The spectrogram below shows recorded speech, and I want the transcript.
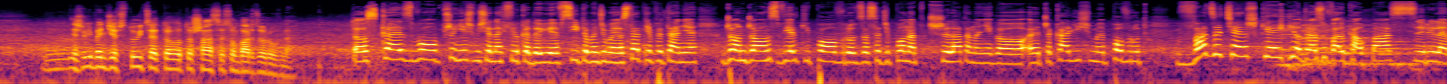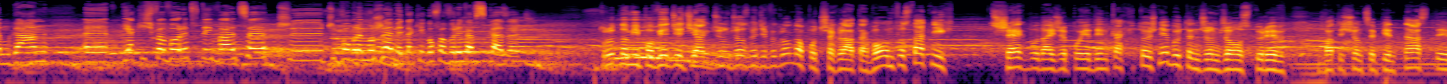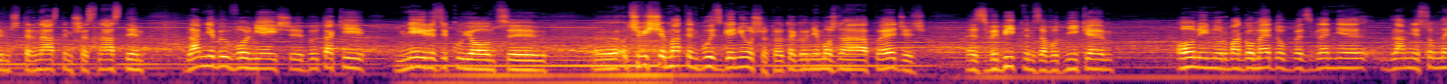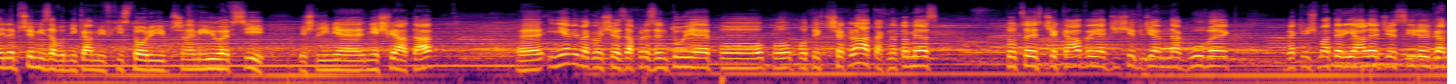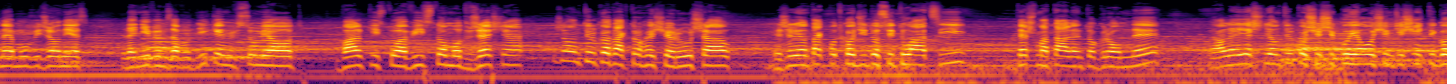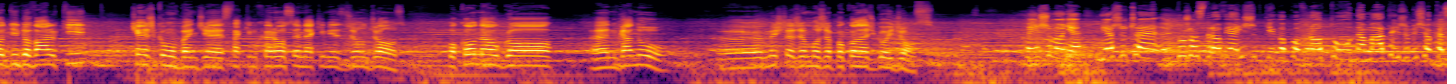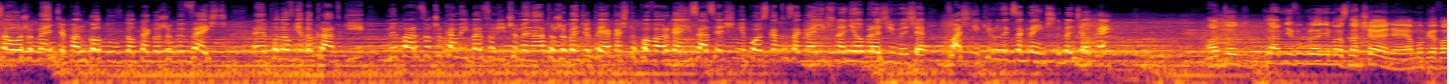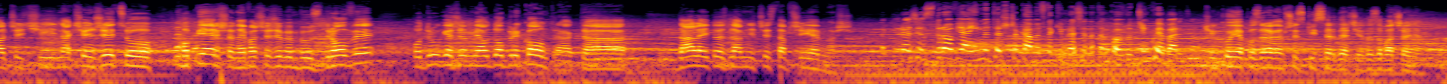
mm, jeżeli będzie w stójce, to, to szanse są bardzo równe. To z KSW przenieśmy się na chwilkę do UFC. To będzie moje ostatnie pytanie. John Jones, wielki powrót, w zasadzie ponad 3 lata na niego e, czekaliśmy. Powrót w wadze ciężkiej i od razu walka o pas z Cyrillem Gunn. E, jakiś faworyt w tej walce, czy, czy w ogóle możemy takiego faworyta wskazać? Trudno mi powiedzieć, jak John Jones będzie wyglądał po trzech latach, bo on w ostatnich trzech bodajże pojedynkach i to już nie był ten John Jones, który w 2015, 2014, 2016 dla mnie był wolniejszy, był taki mniej ryzykujący. E, Oczywiście ma ten błysk geniuszu, to tego nie można powiedzieć. Jest wybitnym zawodnikiem. On i Nurmagomedov bezwzględnie dla mnie są najlepszymi zawodnikami w historii, przynajmniej UFC, jeśli nie, nie świata. E, I nie wiem, jak on się zaprezentuje po, po, po tych trzech latach. Natomiast to, co jest ciekawe, ja dzisiaj widziałem nagłówek w jakimś materiale, gdzie Cyril Gane mówi, że on jest leniwym zawodnikiem i w sumie od walki z Tuawistą od września, że on tylko tak trochę się ruszał. Jeżeli on tak podchodzi do sytuacji, też ma talent ogromny, ale jeśli on tylko się szykuje 8-10 tygodni do walki, ciężko mu będzie z takim herosem, jakim jest John Jones. Pokonał go e, Nganu. E, Myślę, że może pokonać go i Jones. Panie Szymonie, ja życzę y, dużo zdrowia i szybkiego powrotu na matę i żeby się okazało, że będzie Pan gotów do tego, żeby wejść e, ponownie do klatki. My bardzo czekamy i bardzo liczymy na to, że będzie to jakaś topowa organizacja. Jeśli nie Polska, to zagraniczna, nie obrazimy się. Właśnie, kierunek zagraniczny będzie ok? A to dla mnie w ogóle nie ma znaczenia. Ja mogę walczyć i na Księżycu. Po pierwsze, najważniejsze, żebym był zdrowy. Po drugie, żebym miał dobry kontrakt. A dalej to jest dla mnie czysta przyjemność. Takim razie zdrowia i my też czekamy w takim razie na ten powrót. Dziękuję bardzo. Dziękuję, pozdrawiam wszystkich serdecznie. Do zobaczenia.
